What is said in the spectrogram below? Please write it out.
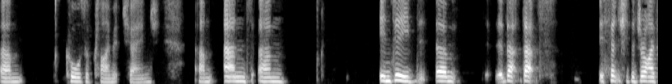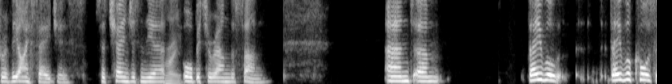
um, cause of climate change. Um, and um, indeed, um, that that's essentially the driver of the ice ages, so changes in the Earth's right. orbit around the Sun. And um, they will they will cause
